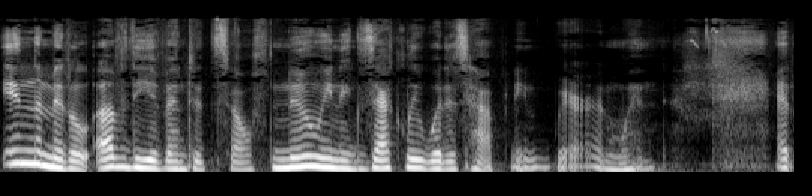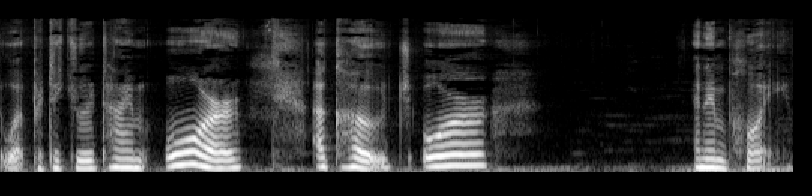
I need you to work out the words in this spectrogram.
in the middle of the event itself, knowing exactly what is happening, where, and when at what particular time, or a coach or an employee.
